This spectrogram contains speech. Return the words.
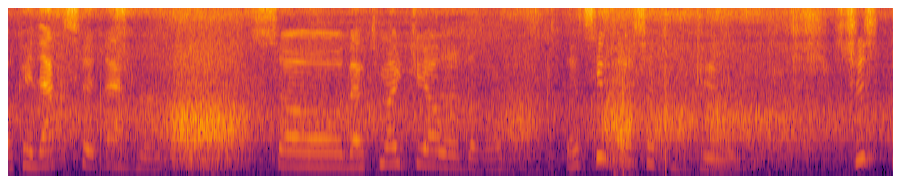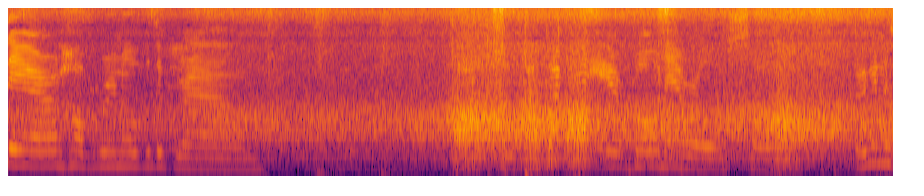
Okay, that's it. That hurt. So, that's my jello dog. Let's see what else I can do. It's just there, hovering over the ground. I've got my bow and arrows, so we're gonna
